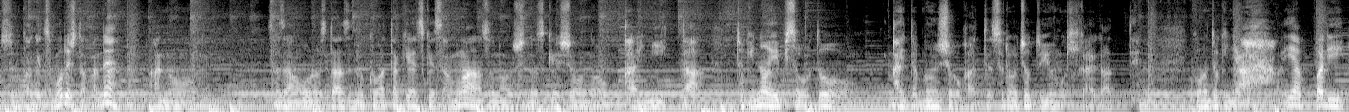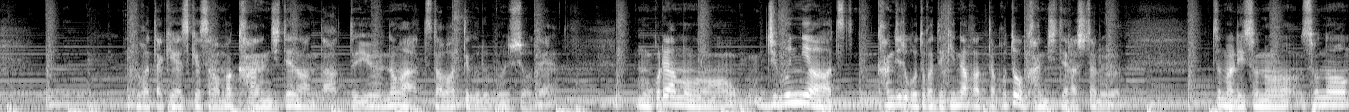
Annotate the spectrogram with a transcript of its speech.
数ヶ月後でしたかね。あのサザンオールスターズの桑田佳祐さんがその志の輔師匠の会に行った時のエピソードを書いた文章があってそれをちょっと読む機会があってこの時にああやっぱり桑田佳祐さんは感じてたんだというのが伝わってくる文章でもうこれはもう自分には感じることができなかったことを感じてらっしゃる。つまりそのその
